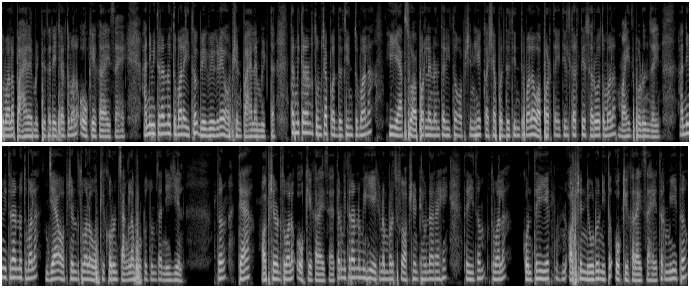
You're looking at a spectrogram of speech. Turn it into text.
तुम्हाला पाहायला मिळते. तर याच्यावर तुम्हाला ओके करायचं आहे. आणि मित्रांनो तुम्हाला इथं वेगवेगळे ऑप्शन पाहायला मिळतात. तर मित्रांनो तुमच्या पद्धतीने तुम्हाला ही ॲप्स वापरल्यानंतर इथं ऑप्शन हे कशा पद्धतीने तुम्हाला वापरता येतील तर ते सर्व तुम्हाला माहीत पडून जाईल. आणि मित्रांनो तुम्हाला ज्या ऑप्शनवर तुम्हाला ओके करून चांगला फोटो तुमचा निघेल तर त्या ऑप्शनवर तुम्हाला ओके करायचं आहे. तर मित्रांनो मी ही एक नंबरचं ऑप्शन ठेवणार आहे. तर इथं तुम्हाला कोणतंही एक ऑप्शन निवडून इथं ओके करायचं आहे. तर मी इथं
